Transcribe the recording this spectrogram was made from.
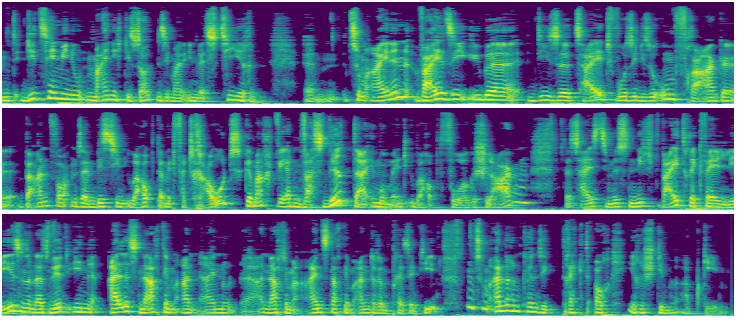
Und die 10 Minuten, meine ich, die sollten Sie mal investieren. Ähm, zum einen, weil Sie über diese Zeit, wo Sie diese Umfrage beantworten, so ein bisschen überhaupt damit vertraut gemacht werden. Was wird da im Moment überhaupt vorgeschlagen? Das heißt, Sie müssen nicht weitere Quellen lesen, sondern das wird Ihnen alles nach dem, ein, nach dem eins nach dem anderen präsentiert. Und zum anderen können Sie direkt auch ihre Stimme abgeben.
